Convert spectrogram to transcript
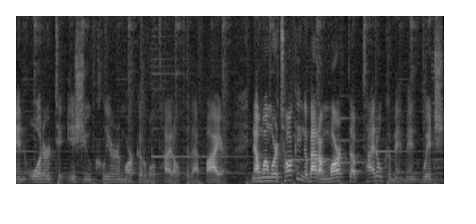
in order to issue clear and marketable title to that buyer. Now, when we're talking about a marked up title commitment, which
